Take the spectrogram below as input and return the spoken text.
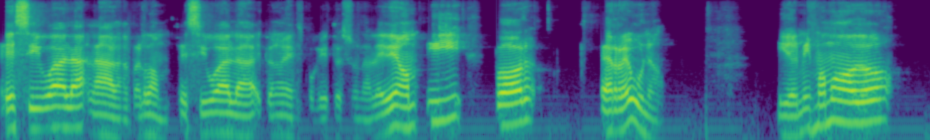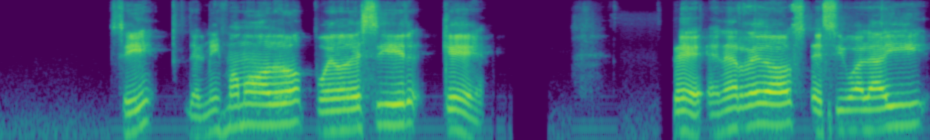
es igual a, nada, perdón, es igual a, esto no es porque esto es una ley de Ohm, y por R1. Y del mismo modo, ¿sí? Del mismo modo, puedo decir que P en R2 es igual a I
